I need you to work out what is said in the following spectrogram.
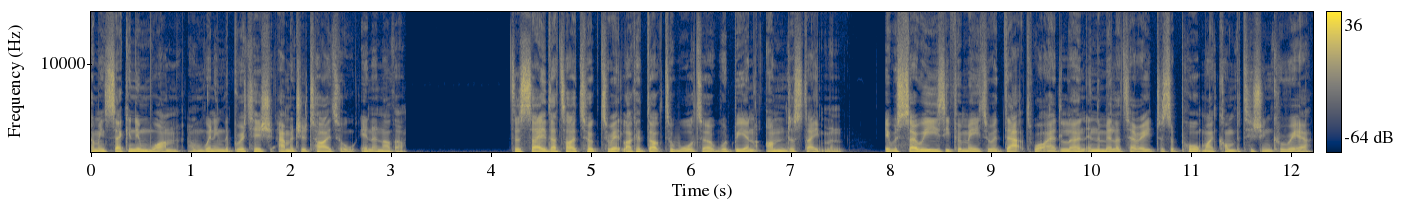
coming second in one and winning the British amateur title in another. To say that I took to it like a duck to water would be an understatement. It was so easy for me to adapt what I had learnt in the military to support my competition career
